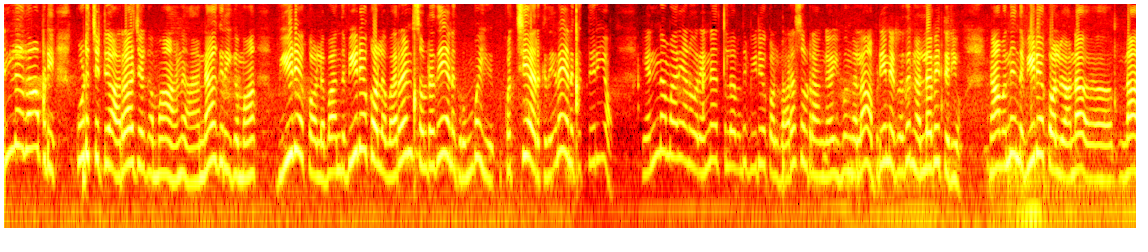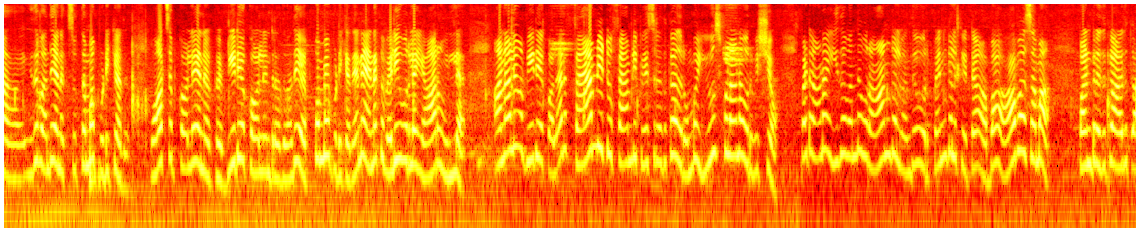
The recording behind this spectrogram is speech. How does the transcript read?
என்னதான் அப்படி குடிச்சிட்டு அராஜகமா அனு அநாகரிகமா வீடியோ காலில் அந்த வீடியோ காலில் வரேன்னு சொல்கிறதே எனக்கு ரொம்ப கொச்சையாக இருக்குது. ஏன்னா எனக்கு தெரியும். என்ன மாதிரியான ஒரு எண்ணத்தில் வந்து வீடியோ கால் வர சொல்கிறாங்க இவங்கெல்லாம் அப்படின்றது நல்லாவே தெரியும். நான் வந்து இந்த வீடியோ கால் நான் இது வந்து எனக்கு சுத்தமாக பிடிக்காது. வாட்ஸ்அப் காலே எனக்கு வீடியோ கால்ன்றது வந்து எப்போவுமே பிடிக்காது. ஏன்னா எனக்கு வெளியூரில் யாரும் இல்லை. ஆனாலும் வீடியோ கால் ஆனால் ஃபேமிலி டு ஃபேமிலி பேசுகிறதுக்கு அது ரொம்ப யூஸ்ஃபுல்லான ஒரு விஷயம். பட் ஆனால் இது வந்து ஒரு ஆண்கள் வந்து ஒரு பெண்கள்கிட்ட அபா ஆபாசமாக பண்ணுறதுக்கு அதுக்கு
